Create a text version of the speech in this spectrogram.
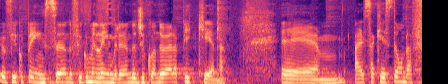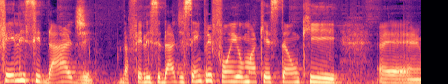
Eu fico pensando, fico me lembrando de quando eu era pequena. É, essa questão da felicidade, da felicidade sempre foi uma questão que é,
